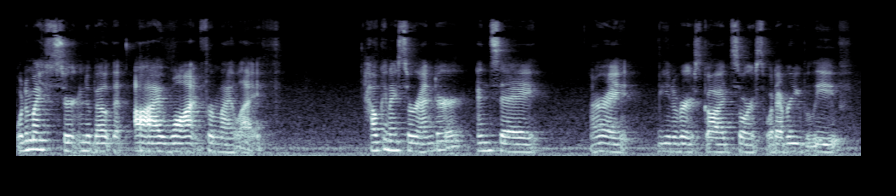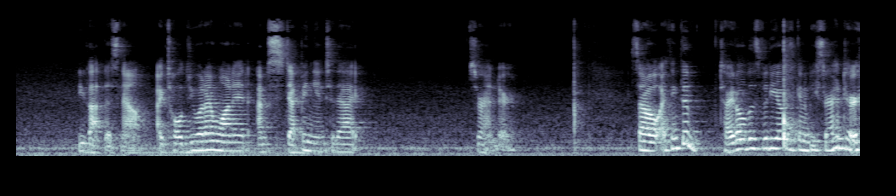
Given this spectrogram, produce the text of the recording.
What am I certain about that I want for my life? How can I surrender and say, all right, universe, God, source, whatever you believe, you got this now. I told you what I wanted. I'm stepping into that surrender. So I think the title of this video is gonna be surrender.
